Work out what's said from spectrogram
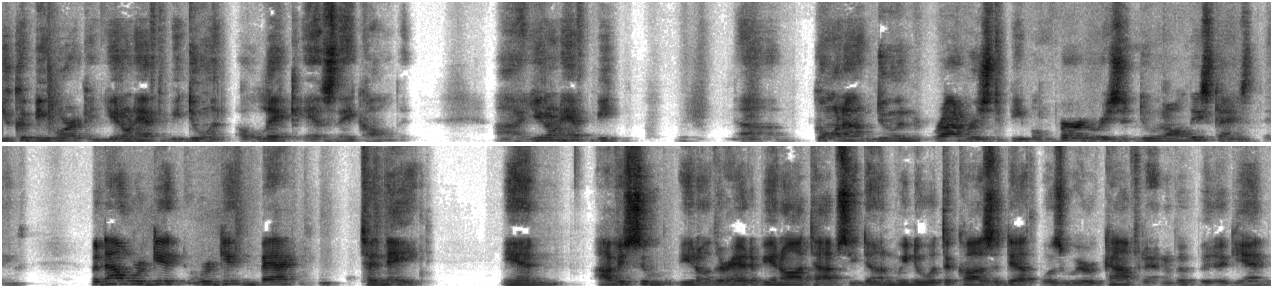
You could be working. You don't have to be doing a lick, as they called it. Uh, you don't have to be uh, going out and doing robberies to people and burglaries and doing all these kinds of things. But now we're get we're getting back to Nate, and obviously, you know, there had to be an autopsy done. We knew what the cause of death was. We were confident of it, but again,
